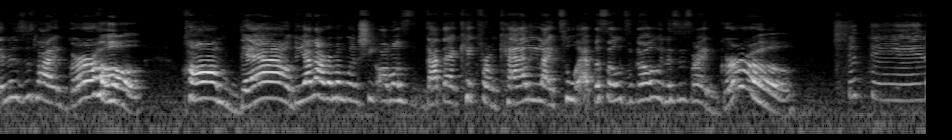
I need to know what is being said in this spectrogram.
and it's just like, girl, calm down. Do y'all not remember when she almost got that kick from Cali like two episodes ago? And it's just like, girl, shifted.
